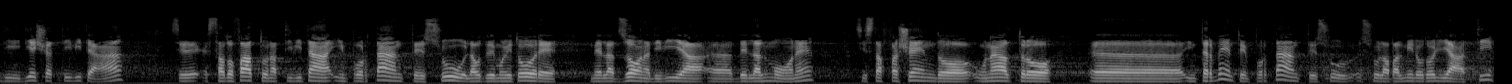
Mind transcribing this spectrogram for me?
di 10 attività, è stata fatta un'attività importante sull'autodemolitore nella zona di via eh, dell'Almone, si sta facendo un altro eh, intervento importante su, sulla Palmiro Togliatti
